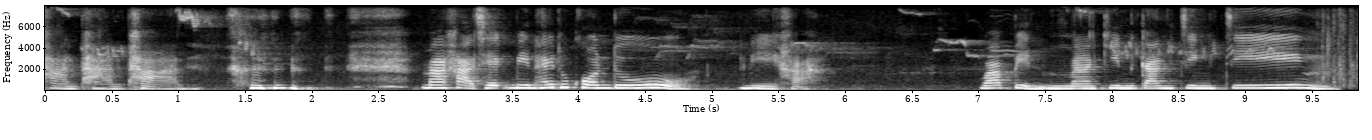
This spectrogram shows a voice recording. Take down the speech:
ผ่านผ่านผ่าน มาค่ะเช็คบินให้ทุกคนดู นี่ค่ะ ว่าปิ่นมากินกันจริง ๆ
